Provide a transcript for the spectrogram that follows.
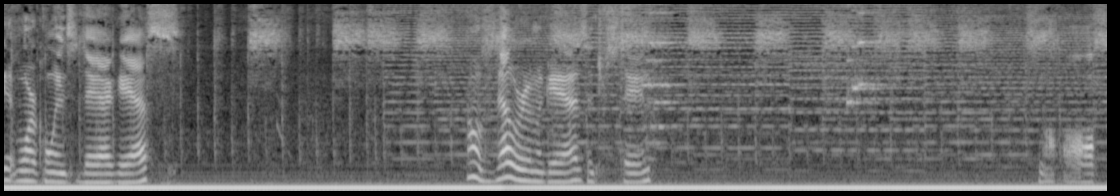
Get more coins today, I guess. Oh, Zell room again. That's interesting. Aww.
